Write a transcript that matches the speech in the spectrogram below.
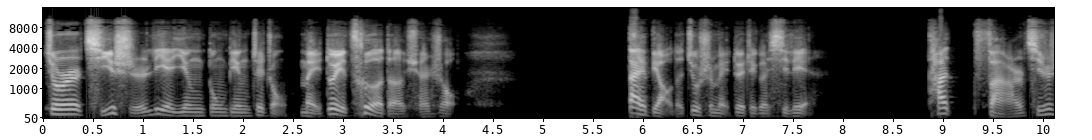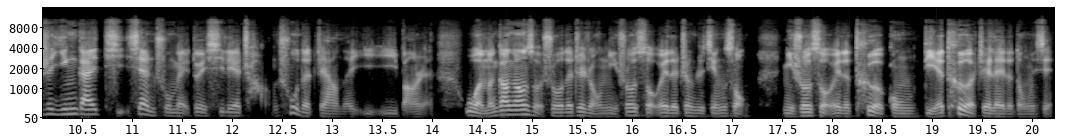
就是其实猎鹰、冬兵这种美队侧的选手，代表的就是美队这个系列。他反而其实是应该体现出美队系列长处的这样的一一帮人。我们刚刚所说的这种，你说所谓的政治惊悚，你说所谓的特工、谍特这类的东西，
